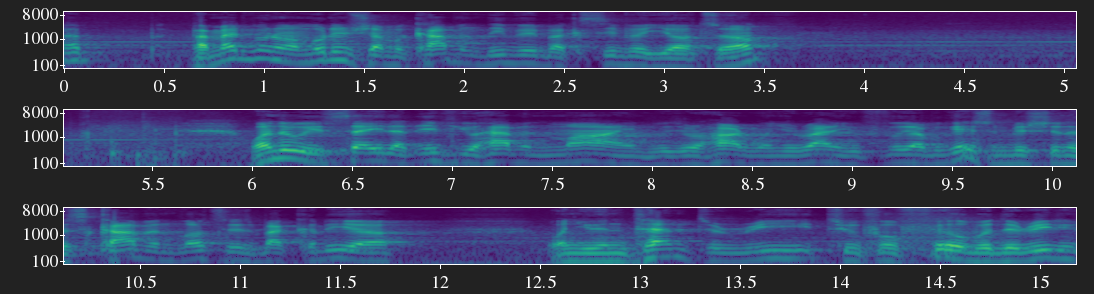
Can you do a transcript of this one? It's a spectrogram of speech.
chavav. When do we say that if you have in mind with your heart when you're writing, you fulfill the obligation? when you intend to read to fulfill with the reading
